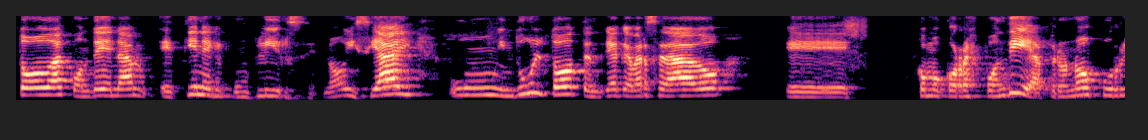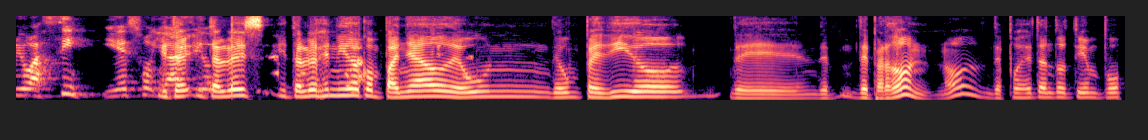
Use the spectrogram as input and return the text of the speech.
toda condena eh, tiene que cumplirse, ¿no? Y si hay un indulto, tendría que haberse dado eh, como correspondía, pero no ocurrió así. Y eso ya. Y, tal vez, y tal vez venido acompañado de un, de un pedido de, de, perdón, ¿no? Después de tanto tiempo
